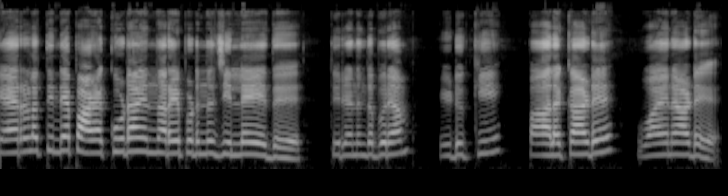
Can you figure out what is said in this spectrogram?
കേരളത്തിന്റെ പഴക്കൂട എന്നറിയപ്പെടുന്ന ജില്ല ഏത്? തിരുവനന്തപുരം ഇടുക്കി പാലക്കാട് വയനാട്.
